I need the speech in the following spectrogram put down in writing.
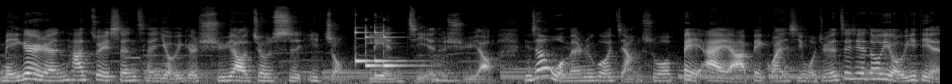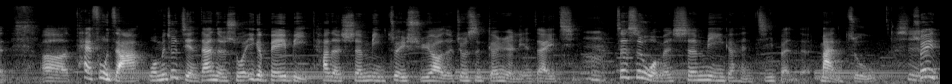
每一个人他最深层有一个需要，就是一种连接的需要。你知道，我们如果讲说被爱啊、被关心，我觉得这些都有一点呃太复杂。我们就简单的说，一个 baby 他的生命最需要的就是跟人连在一起。嗯，这是我们生命一个很基本的满足。是，所以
